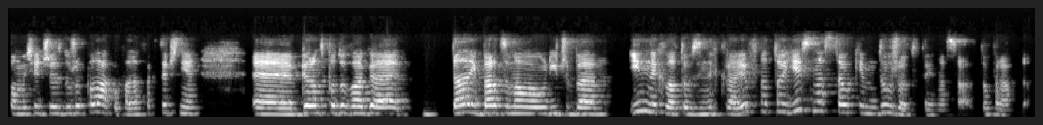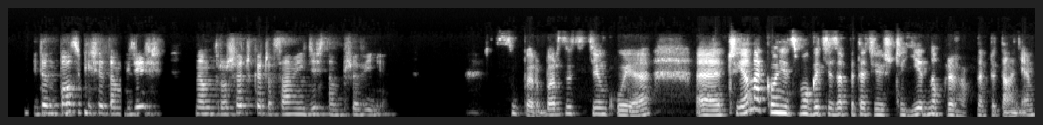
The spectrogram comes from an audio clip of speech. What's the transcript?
pomyśleć, że jest dużo Polaków, ale faktycznie e, biorąc pod uwagę dalej bardzo małą liczbę innych lotów z innych krajów, no to jest nas całkiem dużo tutaj na sali, to prawda. I ten polski się tam gdzieś nam troszeczkę czasami gdzieś tam przewinie. Super, bardzo Ci dziękuję. E, czy ja na koniec mogę Cię zapytać o jeszcze jedno prywatne pytanie?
